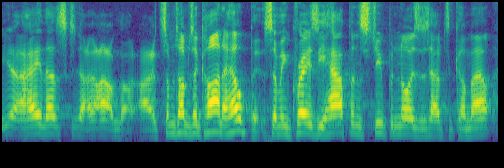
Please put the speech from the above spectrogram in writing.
yeah, hey, that's, I, I, sometimes I can't help it. Something crazy happens, stupid noises have to come out.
